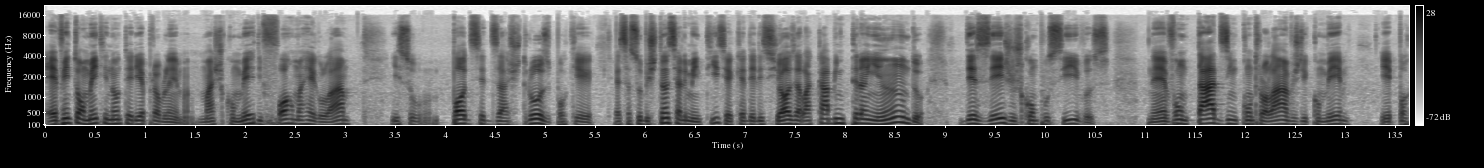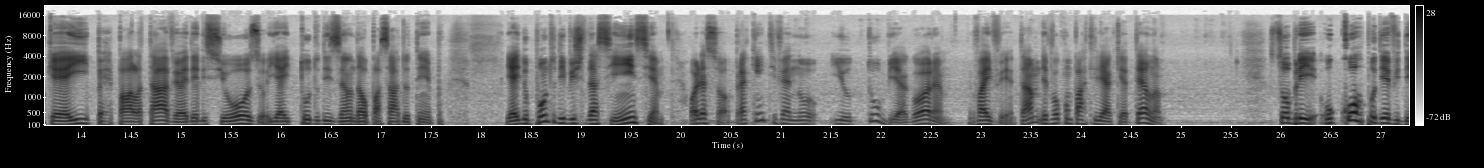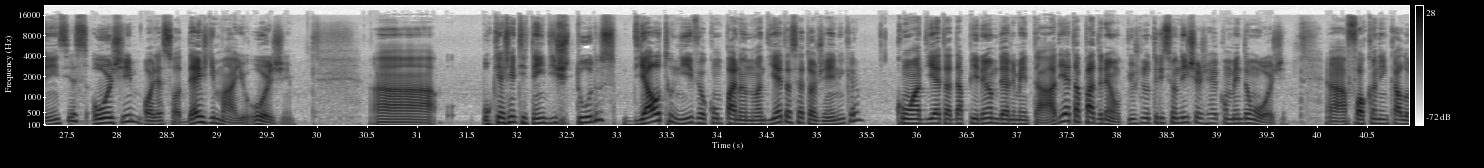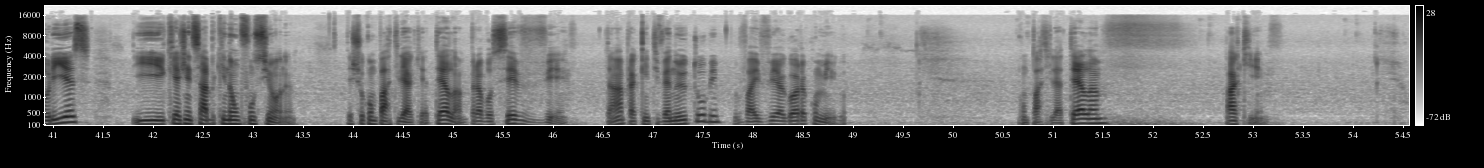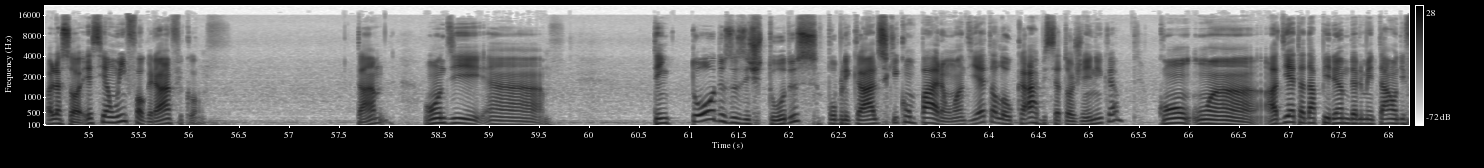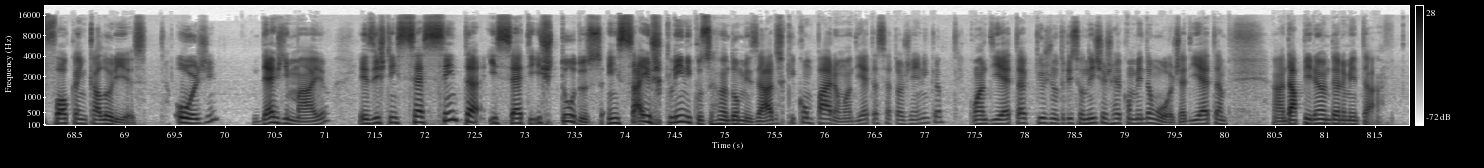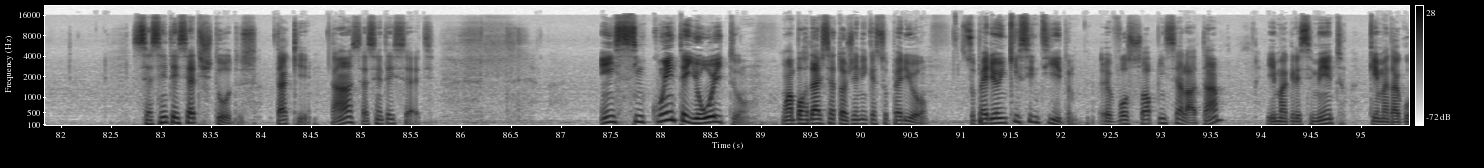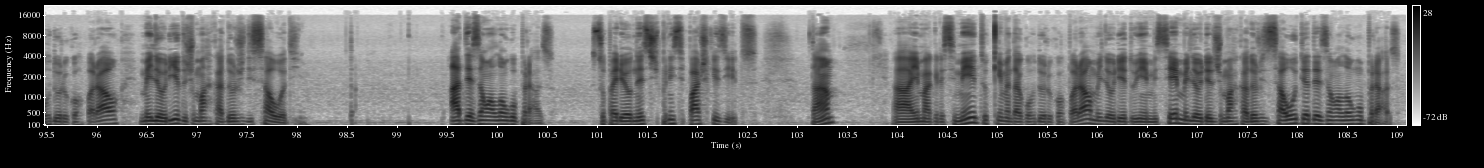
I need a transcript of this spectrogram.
Eventualmente não teria problema, mas comer de forma regular, isso pode ser desastroso, porque essa substância alimentícia, que é deliciosa, ela acaba entranhando desejos compulsivos, né, vontades incontroláveis de comer, porque é hiperpalatável, é delicioso, e aí tudo desanda ao passar do tempo. E aí, do ponto de vista da ciência, olha só, para quem estiver no YouTube agora, vai ver, tá? Eu vou compartilhar aqui a tela sobre o corpo de evidências. Hoje, olha só, 10 de maio, hoje. Uh, o que a gente tem de estudos de alto nível comparando uma dieta cetogênica com a dieta da pirâmide alimentar. A dieta padrão, que os nutricionistas recomendam hoje, uh, focando em calorias e que a gente sabe que não funciona. Deixa eu compartilhar aqui a tela para você ver tá? Para quem estiver no YouTube, vai ver agora comigo. Compartilhar a tela. Aqui. Olha só, esse é um infográfico, tá? Onde uh, tem todos os estudos publicados que comparam uma dieta low carb cetogênica com uma, a dieta da pirâmide alimentar onde foca em calorias. Hoje, 10 de maio, existem 67 estudos, ensaios clínicos randomizados que comparam a dieta cetogênica com a dieta que os nutricionistas recomendam hoje, a dieta ah, da pirâmide alimentar. 67 estudos, tá aqui, tá? 67. Em 58, uma abordagem cetogênica é superior. Superior em que sentido? Eu vou só pincelar, tá? Emagrecimento, queima da gordura corporal, melhoria dos marcadores de saúde. Tá. Adesão a longo prazo. Superior nesses principais quesitos, tá? Ah, emagrecimento, queima da gordura corporal, melhoria do IMC, melhoria dos marcadores de saúde e adesão a longo prazo.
